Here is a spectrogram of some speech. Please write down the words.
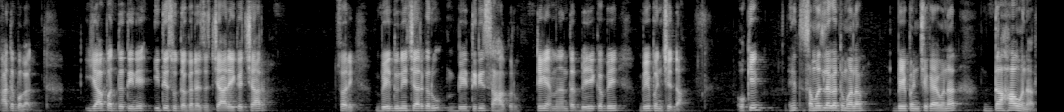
आता बघा या पद्धतीने इथे सुद्धा करायचं. चार एक चार. सॉरी बे दुने चार करू बे तिरी सहा करू. ठीक आहे? नंतर बे एक बे बे पंचे दहा. ओके? हे समजलं का तुम्हाला? बे पंचे काय होणार? दहा होणार.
